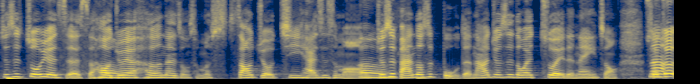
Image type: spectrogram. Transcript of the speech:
就是坐月子的时候就会喝那种什么烧酒鸡还是什么，就是反正都是补的，然后就是都会醉的那一种。所以就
